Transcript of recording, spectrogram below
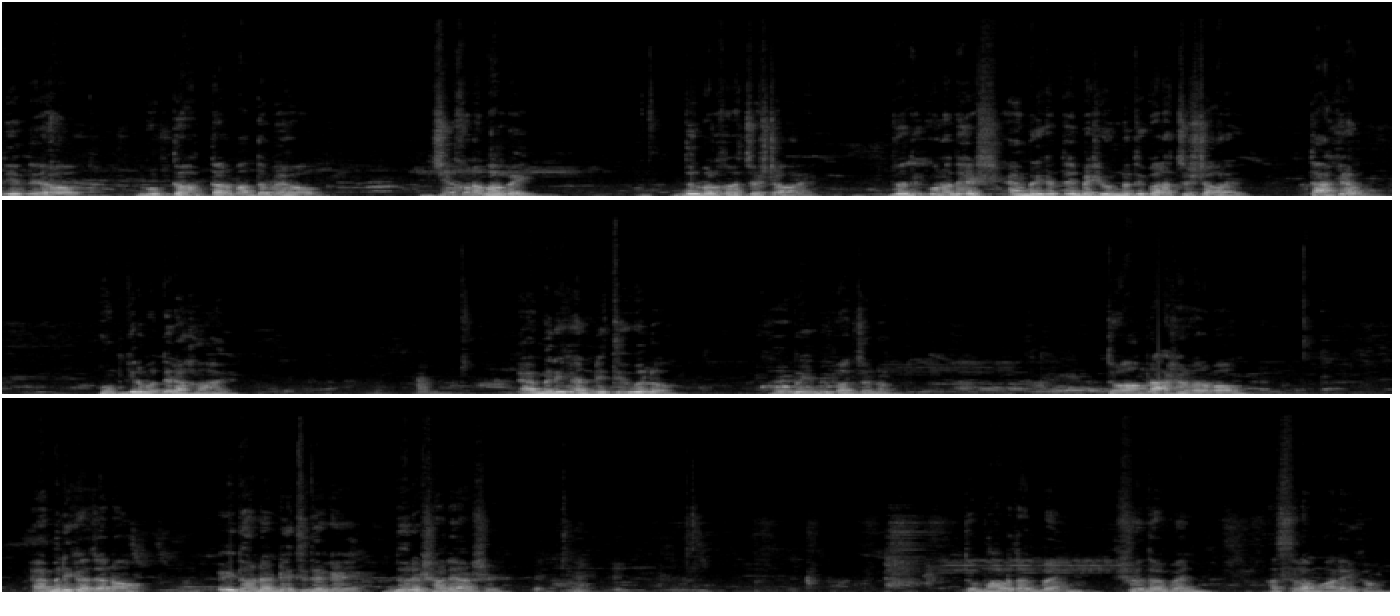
দিক হোক, গুপ্ত হত্যার মাধ্যমে হোক যে কোনোভাবেই দুর্বল করার চেষ্টা করে। যদি কোনো দেশ আমেরিকাতে বেশি উন্নতি করার চেষ্টা করে, তাকেও হুমকির মধ্যে রাখা হয়। আমেরিকার নীতিগুলো খুবই বিপজ্জনক। তো আমরা আশা করব আমেরিকা যেন এই ধরনের নীতি থেকে দূরে সরে আসে। তো ভালো থাকবেন, সুস্থ থাকবেন। আসসালামু আলাইকুম।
